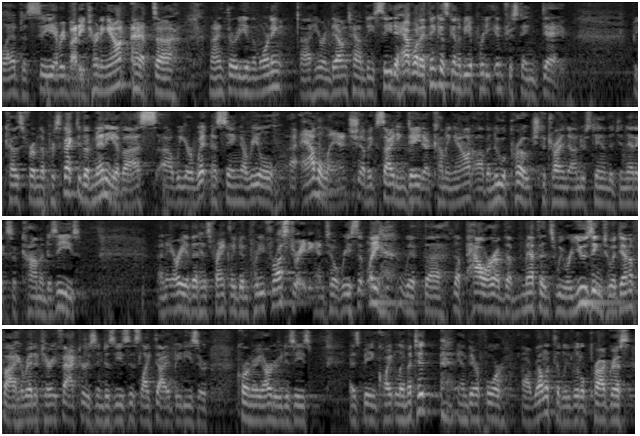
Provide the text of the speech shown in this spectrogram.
glad to see everybody turning out at uh, 9.30 in the morning uh, here in downtown D.C. to have what I think is going to be a pretty interesting day. Because from the perspective of many of us, uh, we are witnessing a real uh, avalanche of exciting data coming out of a new approach to trying to understand the genetics of common disease an area that has frankly been pretty frustrating until recently with uh, the power of the methods we were using to identify hereditary factors in diseases like diabetes or coronary artery disease as being quite limited and therefore uh, relatively little progress.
